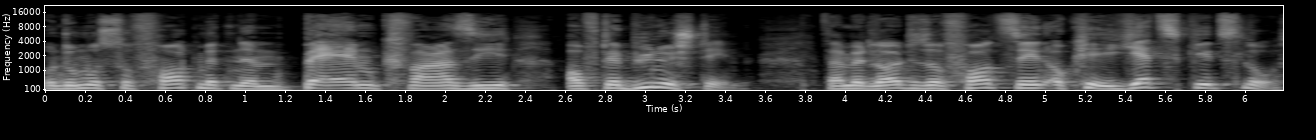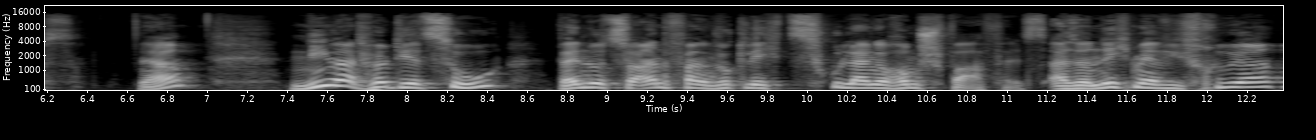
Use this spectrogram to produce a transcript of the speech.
und du musst sofort mit einem Bam quasi auf der Bühne stehen, damit Leute sofort sehen, okay, jetzt geht's los. Ja? Niemand hört dir zu, wenn du zu Anfang wirklich zu lange rumschwafelst. Also nicht mehr wie früher,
